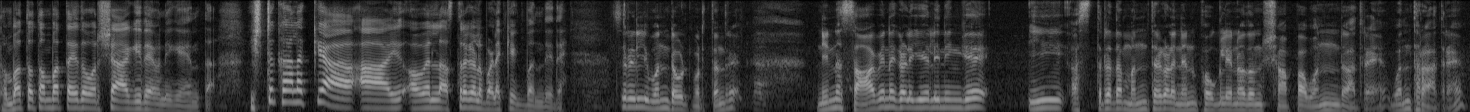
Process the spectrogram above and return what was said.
ತೊಂಬತ್ತು, ತೊಂಬತ್ತೈದು ವರ್ಷ ಆಗಿದೆ ಅವನಿಗೆ ಅಂತ. ಇಷ್ಟು ಕಾಲಕ್ಕೆ ಆ ಅವೆಲ್ಲ ಅಸ್ತ್ರಗಳು ಬಳಕೆಗೆ ಬಂದಿದೆ. ಸರ್, ಇಲ್ಲಿ ಒಂದು ಡೌಟ್ ಬರ್ತಂದರೆ, ನಿನ್ನ ಸಾವಿನ ಗಳಿಗೆಯಲ್ಲಿ ನಿಮಗೆ ಈ ಅಸ್ತ್ರದ ಮಂತ್ರಗಳ ನೆನಪು ಹೋಗಲಿ ಅನ್ನೋದೊಂದು ಶಾಪ ಒಂದಾದರೆ, ಒಂಥರ ಆದರೆ,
